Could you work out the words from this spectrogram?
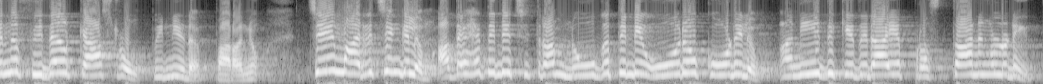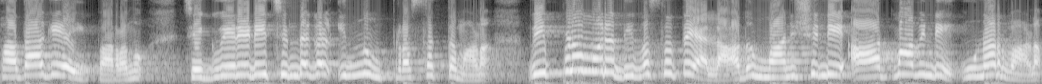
എന്ന് ഫിദൽ കാസ്ട്രോ പിന്നീട് പറഞ്ഞു. ചെ മരിച്ചെങ്കിലും അദ്ദേഹത്തിന്റെ ചിത്രം ലോകത്തിന്റെ ഓരോ കോണിലും അനീതിക്കെതിരായ പ്രസ്ഥാനങ്ങളുടെ പതാകയായി പറന്നു. ചെഗ്വേരയുടെ ചിന്തകൾ ഇന്നും പ്രസക്തമാണ്. വിപ്ലവം ഒരു ദിവസത്തെ അല്ല അത് മനുഷ്യന്റെ ആത്മാവിന്റെ ഉണർവാണ്.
